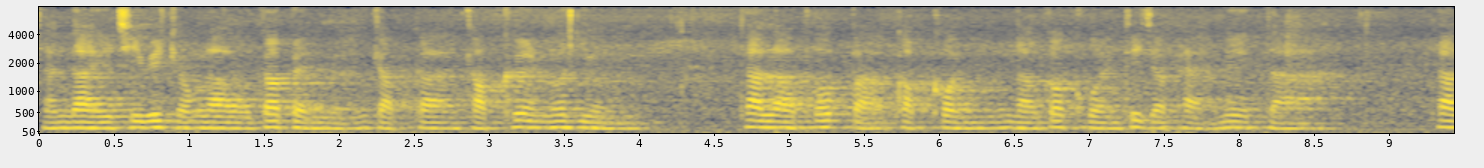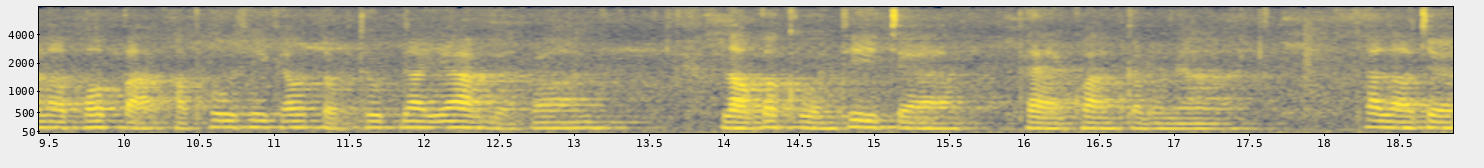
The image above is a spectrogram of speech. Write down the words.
ฉันใดชีวิตของเราก็เป็นเหมือนกับการขับเคลื่อนรถยนต์ ถ้าเราพบปะกับคนเราก็ควรที่จะแผ่เมตตา ถ้าเราพบปะกับผู้ที่เขาตกทุกข์ได้ยากเดือดร้อน เราก็ควรที่จะแผ่ความกรุณา ถ้าเราเจอ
